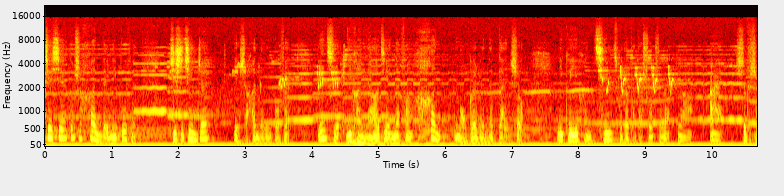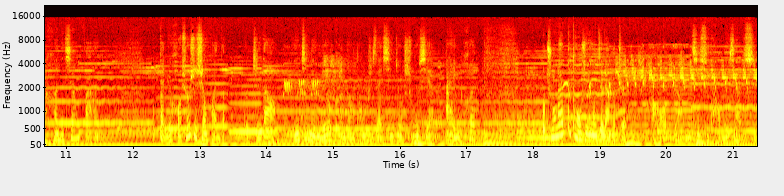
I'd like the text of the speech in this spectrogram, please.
这些都是恨的一部分。即使竞争也是恨的一部分。因此，你很了解那份恨某个人的感受，你可以很清楚地把它说出来。呀，爱是不是恨的相反？感觉好像是相反的。我知道，因此你没有可能同时在心中出现爱与恨。我从来不同时用这两个字。好，让我们继续讨论下去。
